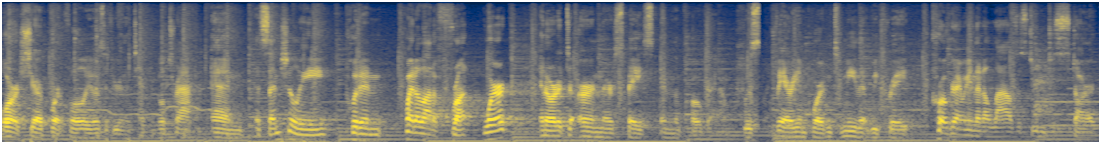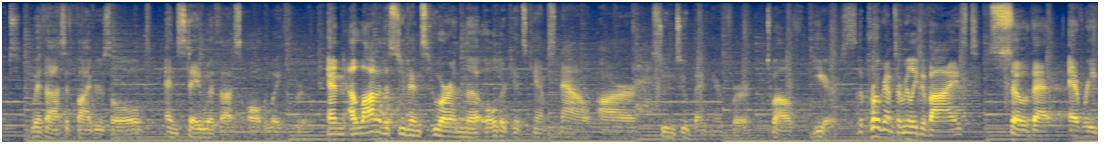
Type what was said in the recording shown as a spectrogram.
or share portfolios if you're in the technical track and essentially put in quite a lot of front work in order to earn their space in the program. Was very important to me that we create programming that allows a student to start with us at five years old and stay with us all the way through. And a lot of the students who are in the older kids camps now are students who've been here for 12 years. The programs are really devised so that every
